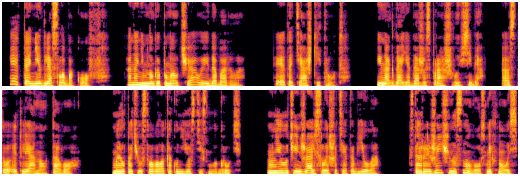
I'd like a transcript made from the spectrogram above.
— это не для слабаков. Она немного помолчала и добавила. Это тяжкий труд. Иногда я даже спрашиваю себя, а стоит ли оно того? Мэл почувствовала, как у нее стиснула грудь. «Мне очень жаль слышать это, Бьюла». Старая женщина снова усмехнулась.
